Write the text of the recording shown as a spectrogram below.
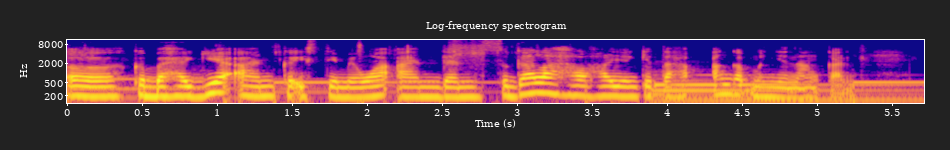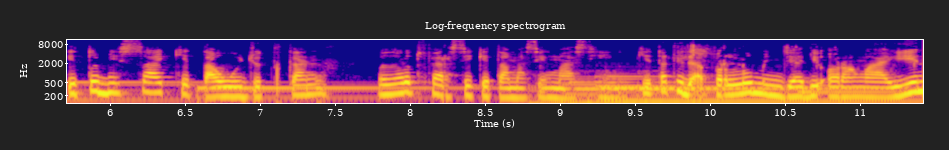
uh, kebahagiaan, keistimewaan, dan segala hal-hal yang kita anggap menyenangkan itu bisa kita wujudkan menurut versi kita masing-masing. Kita tidak perlu menjadi orang lain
